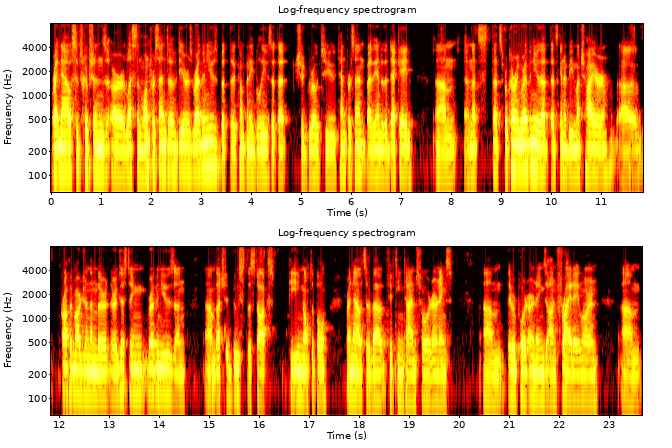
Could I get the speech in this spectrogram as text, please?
right now, subscriptions are less than one percent of Deere's revenues, but the company believes that that should grow to ten percent by the end of the decade. Um, and that's that's recurring revenue that that's going to be much higher uh, profit margin than their their existing revenues, and um, that should boost the stock's PE multiple. Right now, it's at about 15 times forward earnings. Um, they report earnings on Friday, Lauren. Um,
